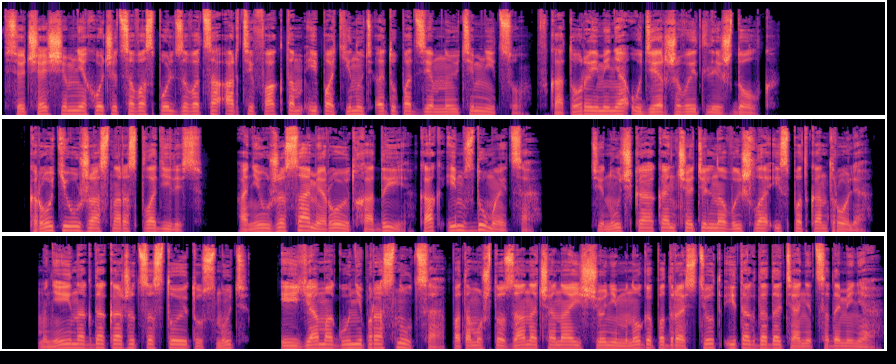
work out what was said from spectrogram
Все чаще мне хочется воспользоваться артефактом и покинуть эту подземную темницу, в которой меня удерживает лишь долг. Кроки ужасно расплодились. Они уже сами роют ходы, как им вздумается. Тянучка окончательно вышла из-под контроля. Мне иногда кажется, стоит уснуть, и я могу не проснуться, потому что за ночь она еще немного подрастет и тогда дотянется до меня.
